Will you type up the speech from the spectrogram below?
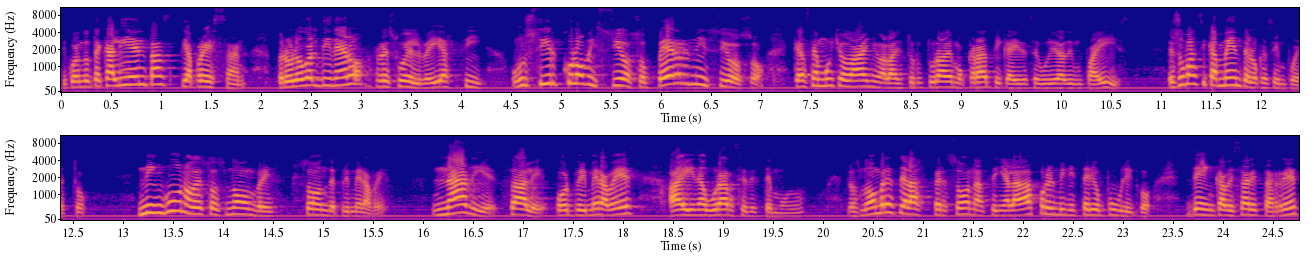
Y cuando te calientas, te apresan. Pero luego el dinero resuelve y así. Un círculo vicioso, pernicioso, que hace mucho daño a la estructura democrática y de seguridad de un país. Eso básicamente es lo que se ha impuesto. Ninguno de estos nombres son de primera vez. Nadie sale por primera vez a inaugurarse de este modo. Los nombres de las personas señaladas por el Ministerio Público de encabezar esta red,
